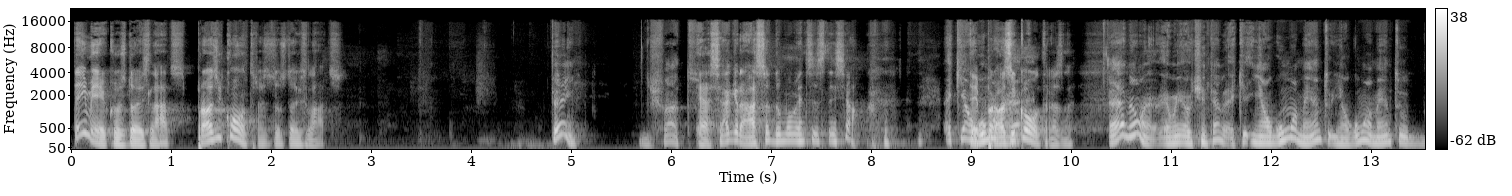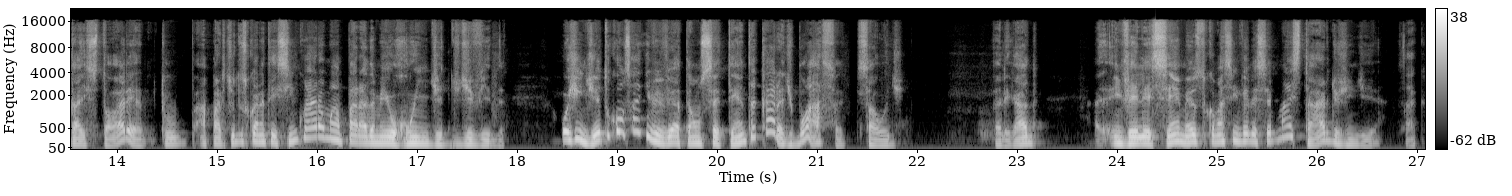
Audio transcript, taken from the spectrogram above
Tem meio que os dois lados. Prós e contras dos dois lados. Tem. De fato. Essa é a graça do momento existencial. É que em Tem prós é, e contras, né? É, não, eu, eu te entendo. É que em algum momento, em algum momento da história, tu, a partir dos 45 era uma parada meio ruim de, de vida. Hoje em dia, tu consegue viver até uns 70, cara, de boaça de saúde. Tá ligado? Envelhecer mesmo, tu começa a envelhecer mais tarde hoje em dia, saca?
